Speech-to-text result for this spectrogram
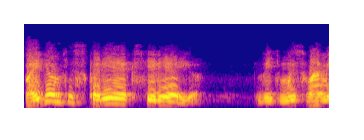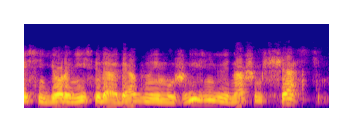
Пойдемте скорее к Сирерию, ведь мы с вами, сеньора Нисида, обязаны ему жизнью и нашим счастьем.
